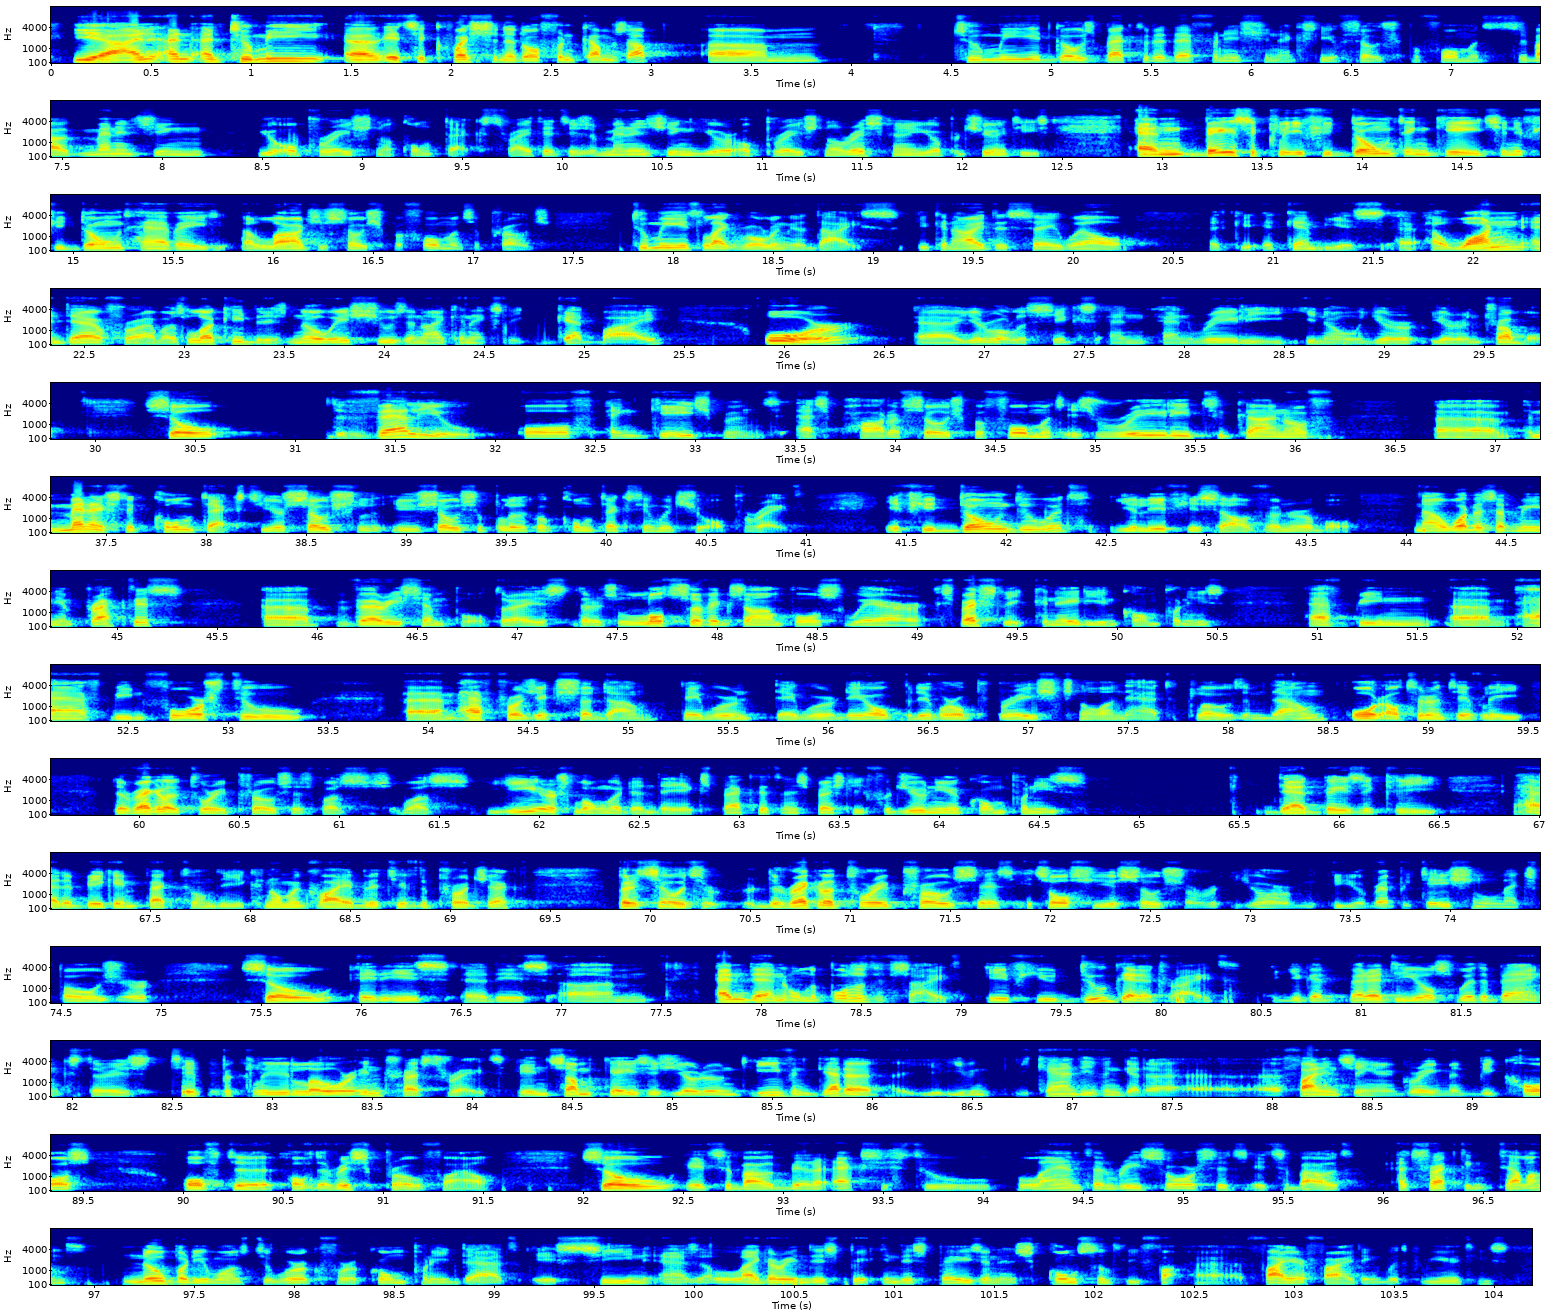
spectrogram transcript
yeah and and, and to me uh, it's a question that often comes up um, to me it goes back to the definition actually of social performance it's about managing your operational context, right? It is managing your operational risk and your opportunities. And basically, if you don't engage and if you don't have a, a larger social performance approach, to me, it's like rolling the dice. You can either say, well, it, it can be a, a, one, and therefore I was lucky, there's no issues, and I can actually get by. Or uh, you roll a six, and, and really, you know, you're, you're in trouble. So the value of engagement as part of social performance is really to kind of uh, manage the context, your social, your social political context in which you operate. If you don't do it, you leave yourself vulnerable. Now, what does that mean in practice? Uh, very simple. There is there's lots of examples where, especially Canadian companies, have been um, have been forced to um, have projects shut down. They weren't they were they they were operational and they had to close them down. Or alternatively, the regulatory process was was years longer than they expected, and especially for junior companies, that basically had a big impact on the economic viability of the project. But so it's the regulatory process. It's also your social, your your reputational exposure. So it is it is. Um, and then on the positive side, if you do get it right, you get better deals with the banks. There is typically lower interest rates. In some cases, you don't even get a you even you can't even get a, a financing agreement because of the of the risk profile. So it's about better access to land and resources. It's about attracting talent. Nobody wants to work for a company that is seen as a lagger in this in this space and is constantly fi uh, firefighting with communities.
